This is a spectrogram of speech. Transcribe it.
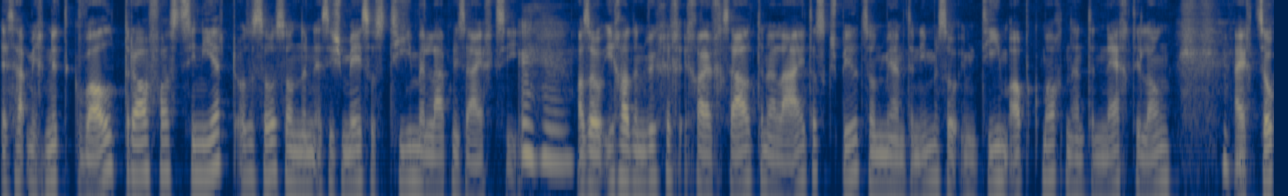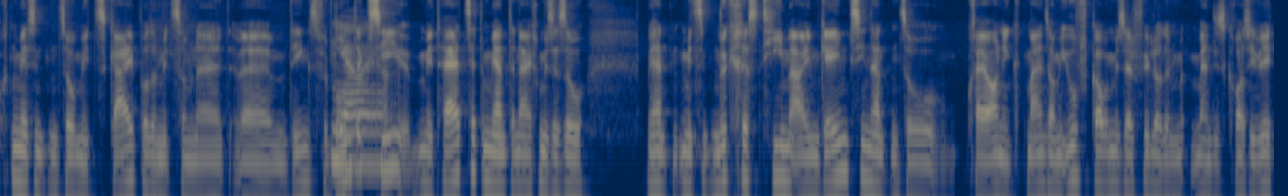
es hat mich nicht Gewalt daran fasziniert oder so, sondern es ist mehr so das Teamerlebnis eigentlich gewesen. Also ich habe dann wirklich, ich habe eigentlich selten allein das gespielt, sondern wir haben dann immer so im Team abgemacht und haben dann nächtelang eigentlich gezockt und wir sind dann so mit Skype oder mit so einem ähm, Dings verbunden Ja, ja. gewesen, mit Headset und wir haben dann eigentlich müssen so wir, haben, wir sind wirklich ein Team auch im Game gewesen, haben so, keine Ahnung, gemeinsame Aufgaben müssen erfüllen oder wir haben uns quasi wie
